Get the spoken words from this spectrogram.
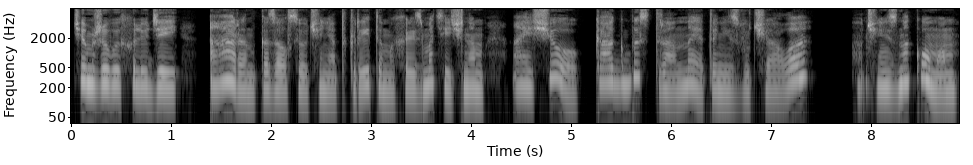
чем живых людей, Аарон казался очень открытым и харизматичным, а еще, как бы странно это ни звучало, очень знакомым.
